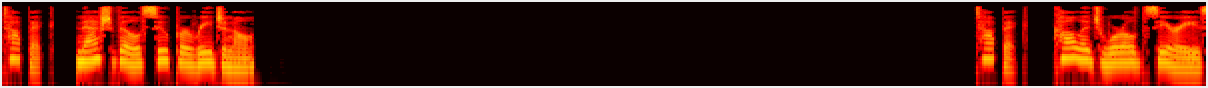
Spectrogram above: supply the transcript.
Topic: Nashville Super Regional Topic: College World Series.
